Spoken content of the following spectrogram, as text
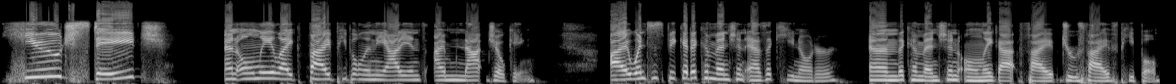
huge stage and only like five people in the audience. I'm not joking. I went to speak at a convention as a keynoter and the convention only got five drew five people.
